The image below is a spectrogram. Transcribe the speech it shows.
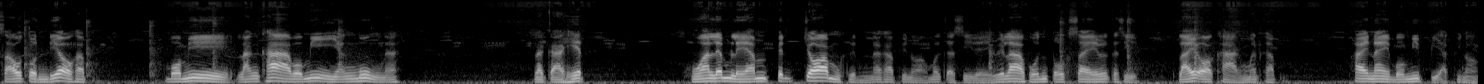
เสาต้นเดียวครับบ่มีหลังคาบ่มียังมุ่งนะแล้วก็เฮ็ด หัวแหลมๆเป็นจอมขึ้นนะครับ พี่น้องมันก็สิได้เวลาฝนตกใส่มันก็สิไหลออกข้างหมดครับ ภายในบ่มีเปียกพี่น้อง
